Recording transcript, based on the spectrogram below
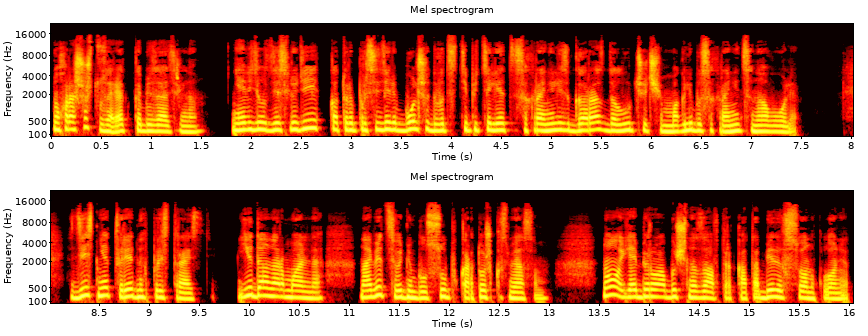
Но хорошо, что зарядка обязательно. Я видел здесь людей, которые просидели больше 25 лет и сохранились гораздо лучше, чем могли бы сохраниться на воле. Здесь нет вредных пристрастий. Еда нормальная. На обед сегодня был суп, картошка с мясом. Но я беру обычно завтрак, от обеда в сон клонит.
